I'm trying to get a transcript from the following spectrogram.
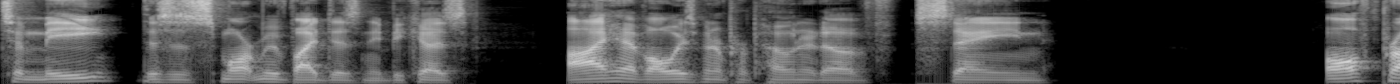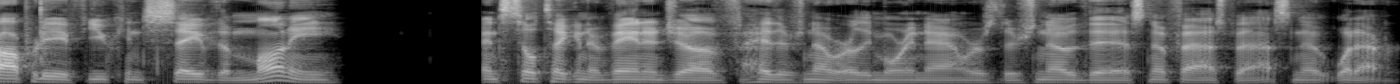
To me, this is a smart move by Disney because I have always been a proponent of staying off property if you can save the money and still taking advantage of hey there's no early morning hours there's no this no fast pass no whatever.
